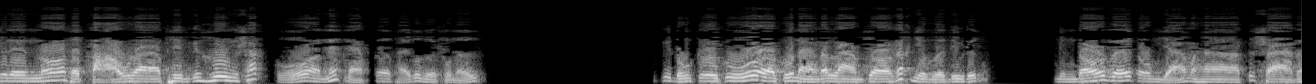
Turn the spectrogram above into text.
cho nên nó thể tạo ra thêm cái hương sắc của nét đẹp cơ thể của người phụ nữ. Cái nụ cười của của nàng đã làm cho rất nhiều người điêu đứng. Nhưng đối với tôn giả mà ha tích xà đó,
